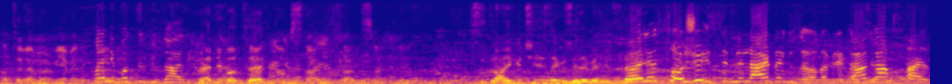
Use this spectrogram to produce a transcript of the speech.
Hatırlamıyorum yemedik. Hani batır güzeldi. Hani? Gangnam Style güzeldi sanki. Strike cheese de güzele benziyor. Böyle soju isimliler de güzel olabilir. Gangnam Style.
